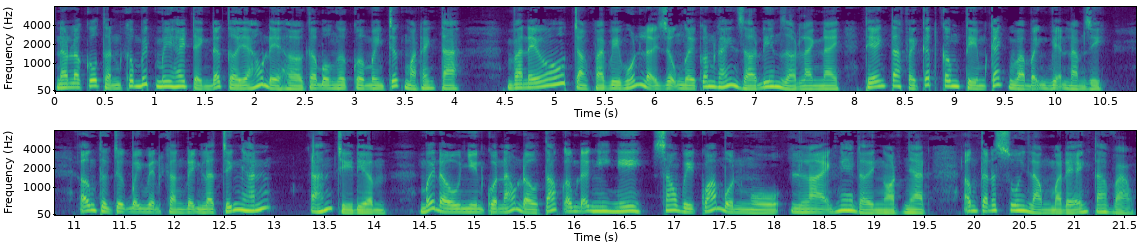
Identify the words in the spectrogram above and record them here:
nào là cô Thuận không biết mi hay tỉnh đã cởi áo để hở cả bộ ngực của mình trước mặt anh ta. Và nếu chẳng phải vì muốn lợi dụng người con gái giờ điên giờ lành này, thì anh ta phải cất công tìm cách vào bệnh viện làm gì? Ông thực trực bệnh viện khẳng định là chính hắn, ám chỉ điểm. Mới đầu nhìn quần áo đầu tóc ông đã nghi nghi, sau vì quá buồn ngủ lại nghe lời ngọt nhạt, ông ta đã xuôi lòng mà để anh ta vào.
